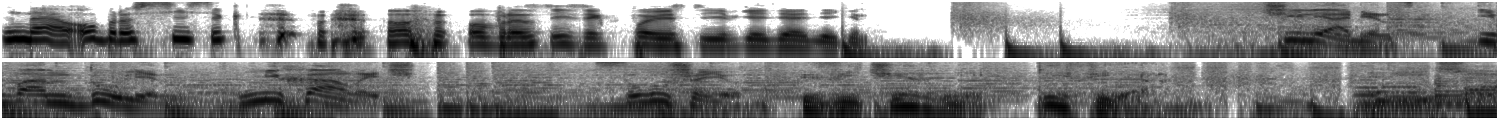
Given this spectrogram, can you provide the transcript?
Да, образ сисек. Образ сисек в повести Евгения Онегин. Челябинск. Иван Дулин. Михалыч. Слушают. Вечерний кефир. Вечерний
